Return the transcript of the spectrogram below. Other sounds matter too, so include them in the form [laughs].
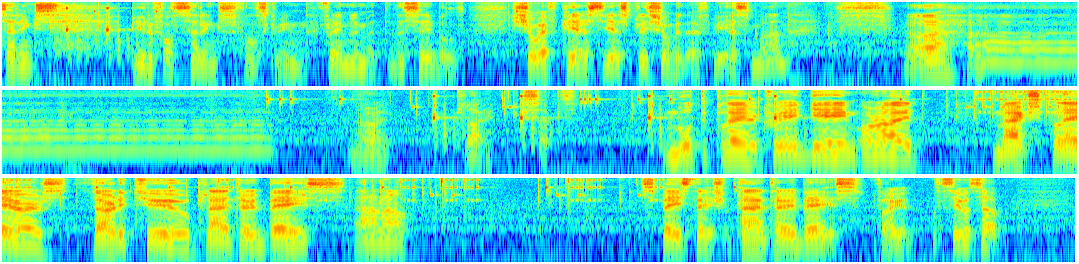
settings. Beautiful settings. Full screen. Frame limit disabled. Show FPS. Yes, please show me the FPS, man. Uh, uh, Alright. Apply. Accept. Multiplayer. Create game. Alright. Max players. 32. Planetary base. I don't know. Space station. Planetary base. Fuck it. Let's see what's up.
